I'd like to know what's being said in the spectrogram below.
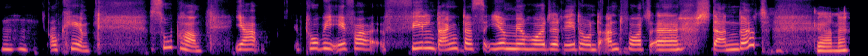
Mhm. Okay, super. Ja, Tobi, Eva, vielen Dank, dass ihr mir heute Rede und Antwort äh, standet. Gerne.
